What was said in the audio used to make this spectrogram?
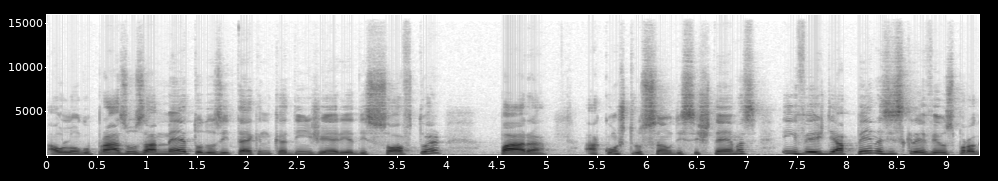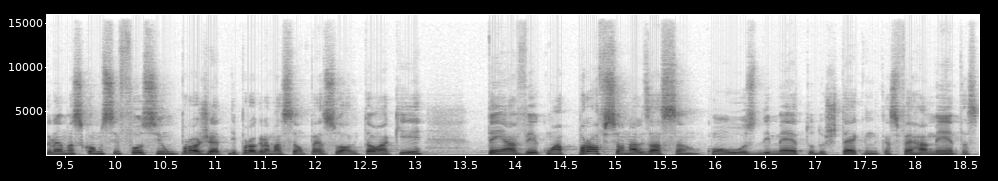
ao longo prazo, usar métodos e técnicas de engenharia de software para a construção de sistemas, em vez de apenas escrever os programas como se fosse um projeto de programação pessoal. Então aqui tem a ver com a profissionalização, com o uso de métodos, técnicas, ferramentas,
